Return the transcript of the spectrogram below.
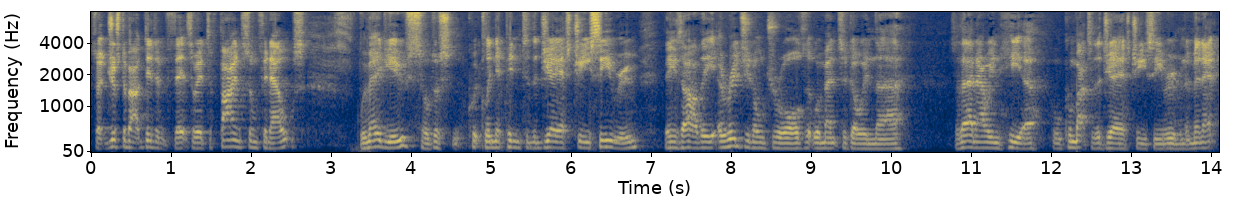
So it just about didn't fit. So we had to find something else. We made use, I'll just quickly nip into the JSGC room. These are the original drawers that were meant to go in there. So they're now in here. We'll come back to the JSGC room in a minute.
